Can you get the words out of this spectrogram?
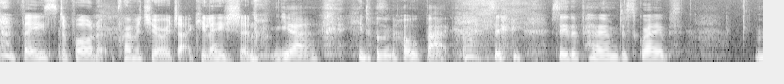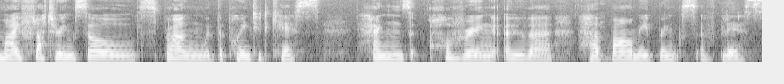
based upon premature ejaculation. Yeah, he doesn't hold back. So, so the poem describes my fluttering soul, sprung with the pointed kiss, hangs hovering over her balmy brinks of bliss.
